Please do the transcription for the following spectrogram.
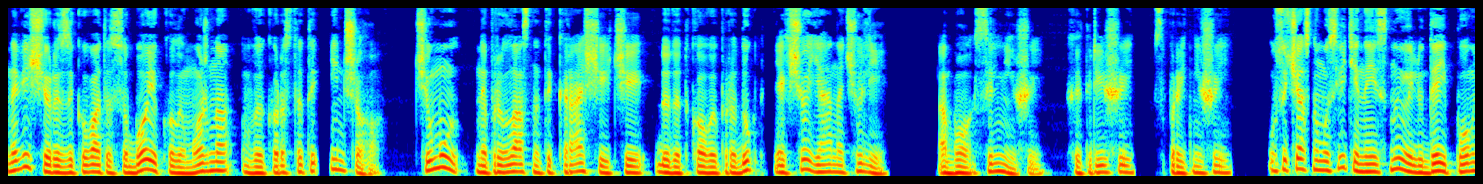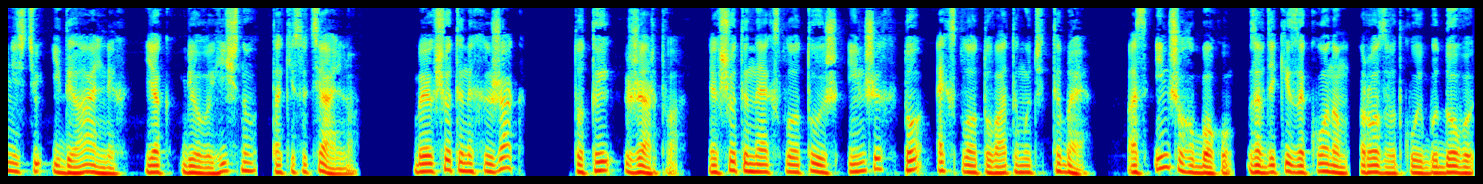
Навіщо ризикувати собою, коли можна використати іншого? Чому не привласнити кращий чи додатковий продукт, якщо я на чолі, або сильніший, хитріший, спритніший? У сучасному світі не існує людей повністю ідеальних як біологічно, так і соціально. Бо якщо ти не хижак, то ти жертва, якщо ти не експлуатуєш інших, то експлуатуватимуть тебе. А з іншого боку, завдяки законам розвитку і будови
